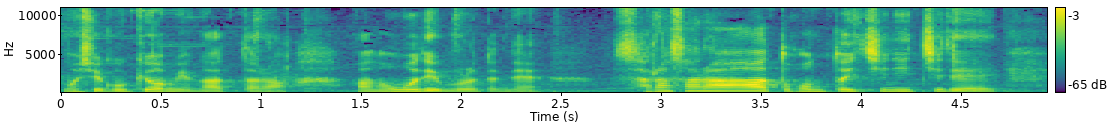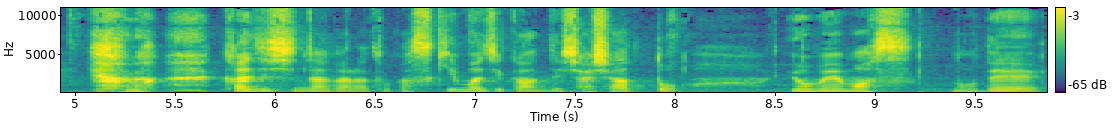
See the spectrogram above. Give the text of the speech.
もしご興味があったらあの Audible でねサラサラーとほんと一日で 家事しながらとか隙間時間でシャシャッと読めますので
